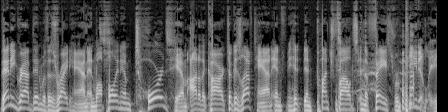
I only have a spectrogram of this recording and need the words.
then he grabbed in with his right hand, and while pulling him towards him out of the car, took his left hand and hit and punched Fouts in the face repeatedly,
